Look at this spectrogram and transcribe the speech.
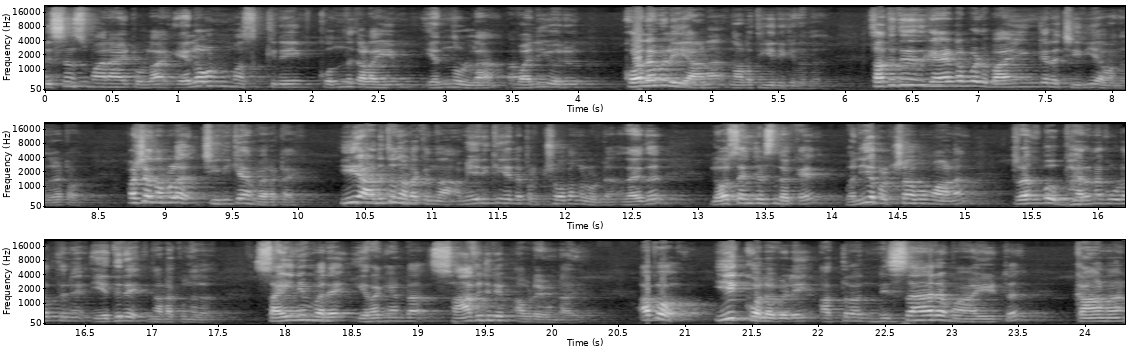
ബിസിനസ്മാനായിട്ടുള്ള എലോൺ മസ്കിനെയും കൊന്നുകളയും എന്നുള്ള വലിയൊരു കൊലവിളിയാണ് നടത്തിയിരിക്കുന്നത്. സത്യത്തിൽ ഇത് കേട്ടപ്പോൾ ഭയങ്കര ചിരിയാ വന്നത് കേട്ടോ. പക്ഷെ നമ്മൾ ചിരിക്കാൻ വരട്ടെ. ഈ അടുത്ത് നടക്കുന്ന അമേരിക്കയിലെ പ്രക്ഷോഭങ്ങളുണ്ട്. അതായത് ലോസ് ഏഞ്ചൽസിലൊക്കെ വലിയ പ്രക്ഷോഭമാണ് ട്രംപ് ഭരണകൂടത്തിന് എതിരെ നടക്കുന്നത്. സൈന്യം വരെ ഇറങ്ങേണ്ട സാഹചര്യം അവിടെ ഉണ്ടായി. അപ്പോ ഈ കൊലവിളി അത്ര നിസ്സാരമായിട്ട് കാണാൻ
